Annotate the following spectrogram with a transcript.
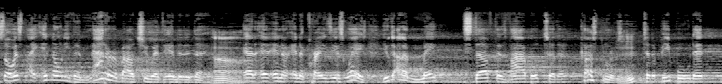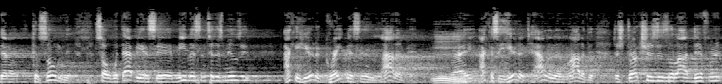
So it's like it don't even matter about you at the end of the day. Oh. And, in, the, in the craziest ways, you gotta make stuff that's viable to the customers, mm-hmm. to the people that that are consuming it. So with that being said, me listening to this music, I can hear the greatness in a lot of it, mm. right? I can see hear the talent in a lot of it. The structures is a lot different.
